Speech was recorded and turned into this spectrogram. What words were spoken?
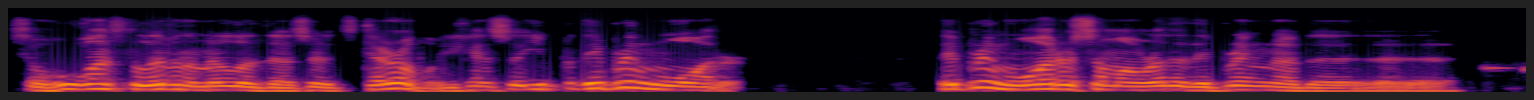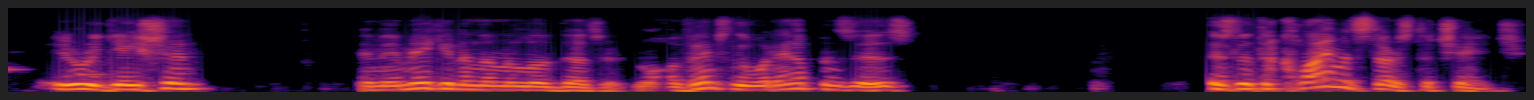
So who wants to live in the middle of the desert? It's terrible. You can't. So you, they bring water. They bring water somehow or other. They bring uh, the, the, irrigation, and they make it in the middle of the desert. Well, eventually, what happens is is that the climate starts to change.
